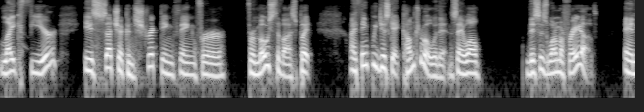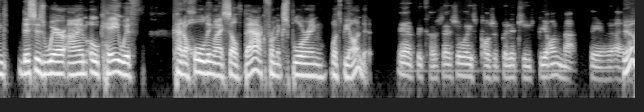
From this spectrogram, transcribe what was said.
like fear is such a constricting thing for for most of us, but I think we just get comfortable with it and say, well, this is what I'm afraid of. And this is where I'm okay with kind of holding myself back from exploring what's beyond it. Yeah, because there's always possibilities beyond that fear. Uh, yeah.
